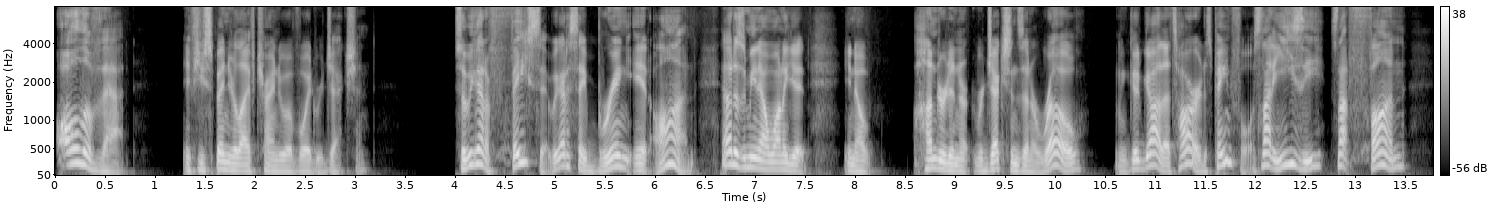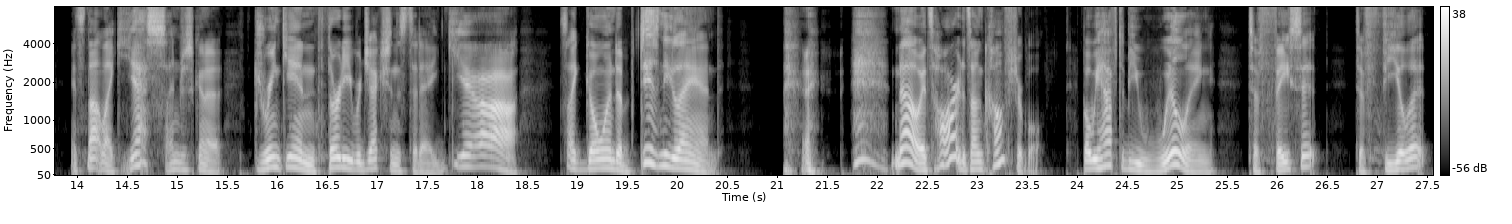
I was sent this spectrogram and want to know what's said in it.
all of that if you spend your life trying to avoid rejection. So we got to face it. We got to say, bring it on. That doesn't mean I want to get, you know, 100 in rejections in a row. I mean, good God, that's hard. It's painful. It's not easy. It's not fun. It's not like, yes, I'm just going to drink in 30 rejections today. Yeah. It's like going to Disneyland. no, it's hard. It's uncomfortable. But we have to be willing to face it, to feel it,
